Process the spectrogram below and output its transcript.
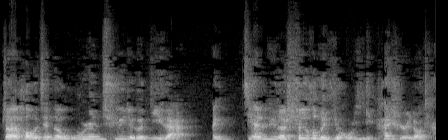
战壕间的无人区这个地带，哎，建立了深厚的友谊，开始聊天。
